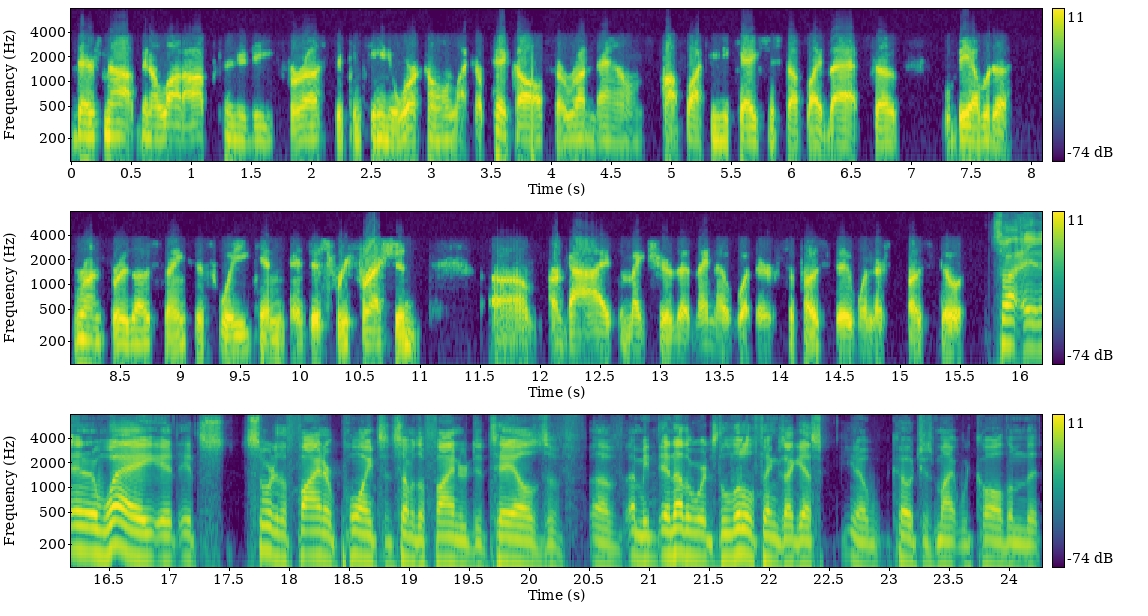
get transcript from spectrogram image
there's not been a lot of opportunity for us to continue to work on like our pickoffs, our rundowns, pop fly communication, stuff like that. So we'll be able to run through those things this week and, and just refreshing um, our guys and make sure that they know what they're supposed to do when they're supposed to do it. So in a way, it, it's sort of the finer points and some of the finer details of, of, I mean, in other words, the little things, I guess, you know, coaches might would call them that,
